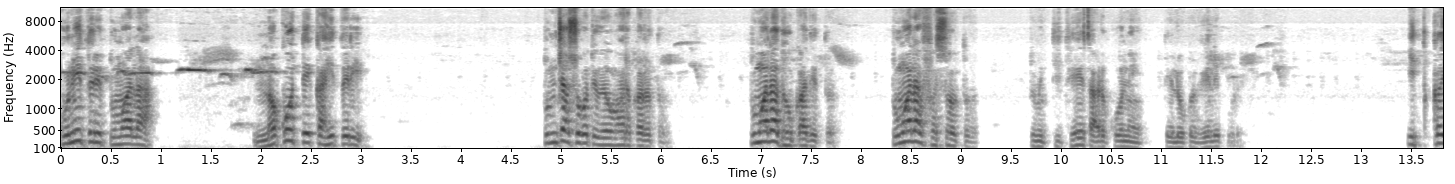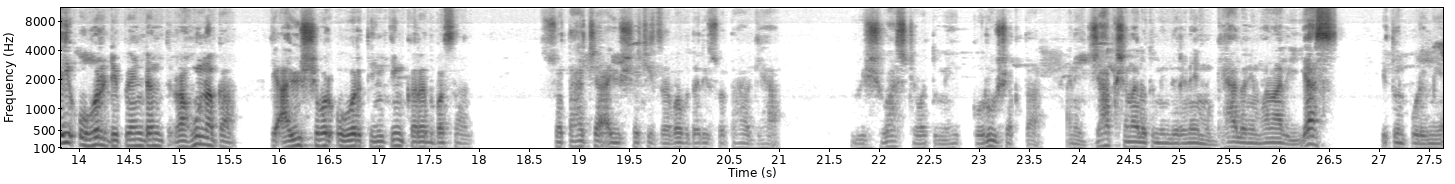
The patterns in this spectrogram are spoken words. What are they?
कुणीतरी तुम्हाला नको ते काहीतरी तुमच्यासोबत व्यवहार करतं. तुम्हाला धोका देतं. तुम्हाला फसवतं. तुम्ही तिथेच अडकून ते लोक गेले पुढे. इतकंही ओव्हर डिपेंडंट राहू नका. की आयुष्यभर ओव्हर थिंकिंग करत बसाल. स्वतःच्या आयुष्याची जबाबदारी स्वतः घ्या. विश्वास ठेवा तुम्ही हे करू शकता. आणि ज्या क्षणाला तुम्ही निर्णय घ्याल आणि म्हणाल यस इथून पुढे मी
